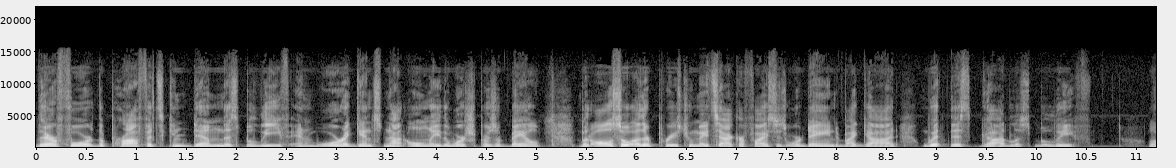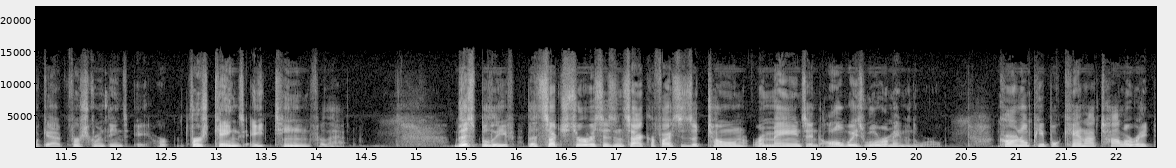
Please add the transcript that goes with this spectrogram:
Therefore, the prophets condemned this belief and war against not only the worshippers of Baal, but also other priests who made sacrifices ordained by God with this godless belief. Look at 1 Corinthians 8, or 1 Kings 18 for that. This belief that such services and sacrifices atone remains and always will remain in the world. Carnal people cannot tolerate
